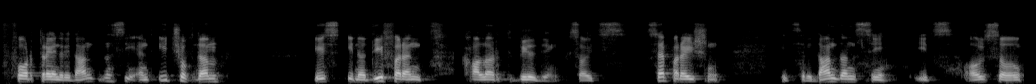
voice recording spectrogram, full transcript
four train redundancy, and each of them is in a different colored building. So it's separation, it's redundancy, it's also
